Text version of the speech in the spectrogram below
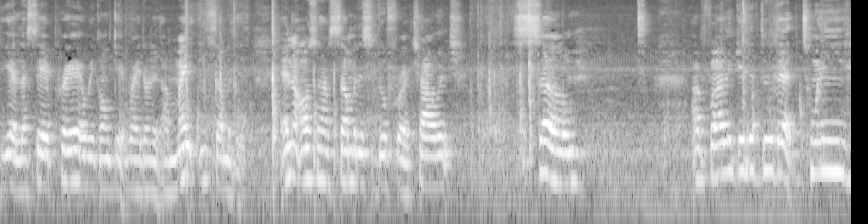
yeah, let's say a prayer and we're going to get right on it. I might eat some of this. And I also have some of this to do for a challenge. So, I'm finally getting to do that 20,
